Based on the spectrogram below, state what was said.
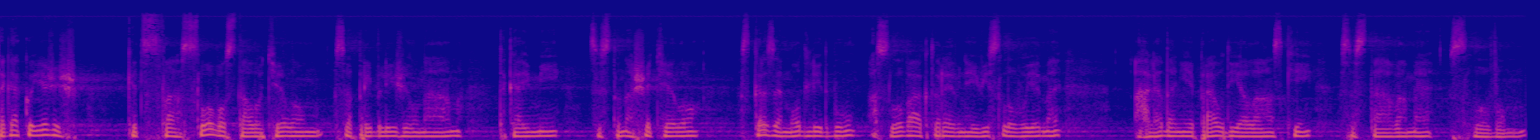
tak ako Ježiš, keď sa slovo stalo telom, sa priblížil nám, tak aj my cez to naše telo, skrze modlitbu a slova, ktoré v nej vyslovujeme a hľadanie pravdy a lásky sa stávame slovom.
